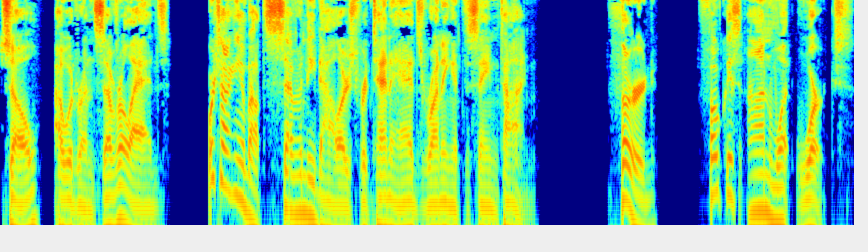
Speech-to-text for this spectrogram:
So I would run several ads. We're talking about $70 for 10 ads running at the same time. Third, focus on what works.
